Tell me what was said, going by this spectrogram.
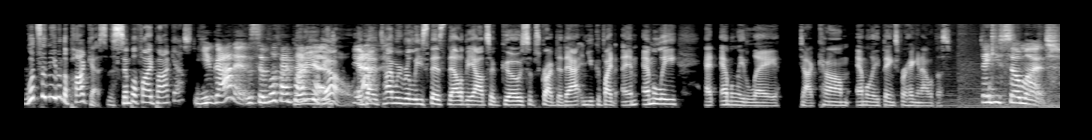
What's the name of the podcast? The Simplified Podcast? You got it. The Simplified Podcast. There you go. Yeah. And by the time we release this, that'll be out. So go subscribe to that. And you can find em- Emily at emilyley.com. Emily, thanks for hanging out with us. Thank you so much.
